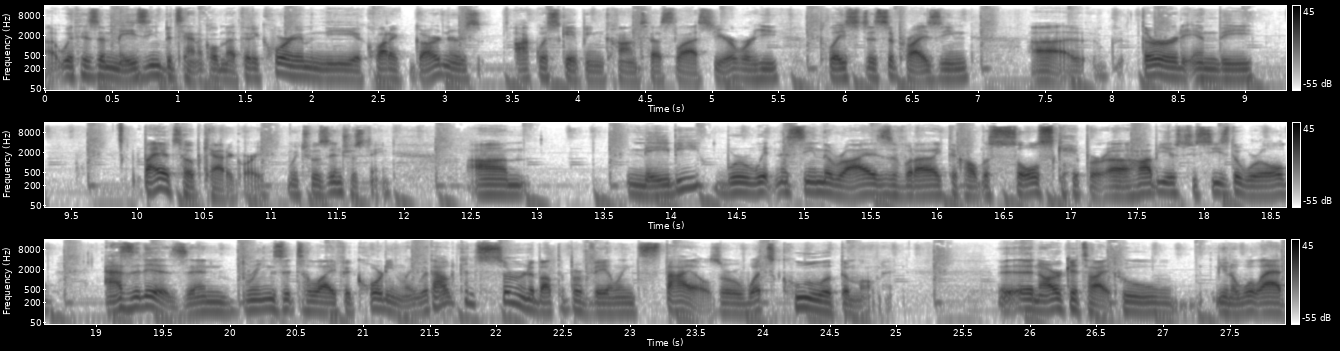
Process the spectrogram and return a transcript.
uh, with his amazing botanical method aquarium in the Aquatic Gardeners aquascaping contest last year, where he placed a surprising uh, third in the biotope category, which was interesting. Um, maybe we're witnessing the rise of what I like to call the soulscaper, a hobbyist who sees the world as it is and brings it to life accordingly without concern about the prevailing styles or what's cool at the moment. An archetype who, you know, will add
